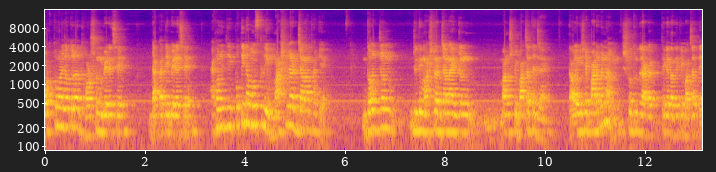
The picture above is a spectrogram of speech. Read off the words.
বর্তমানে যতটা ধর্ষণ বেড়েছে, ডাকাতি বেড়েছে এখন যদি প্রতিটা মুসলিম মার্শাল আর্ট জানা থাকে, দশজন যদি মার্শাল আর্ট জানা একজন মানুষকে বাঁচাতে যায়, তাহলে কি সে পারবে না শত্রুদের আঘাত থেকে তাদেরকে বাঁচাতে?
